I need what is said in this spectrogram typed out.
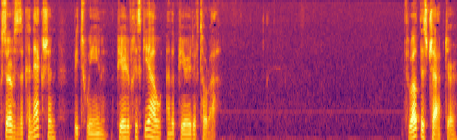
serves as a connection between the period of Chizkiyahu and the period of Torah. Throughout this chapter,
